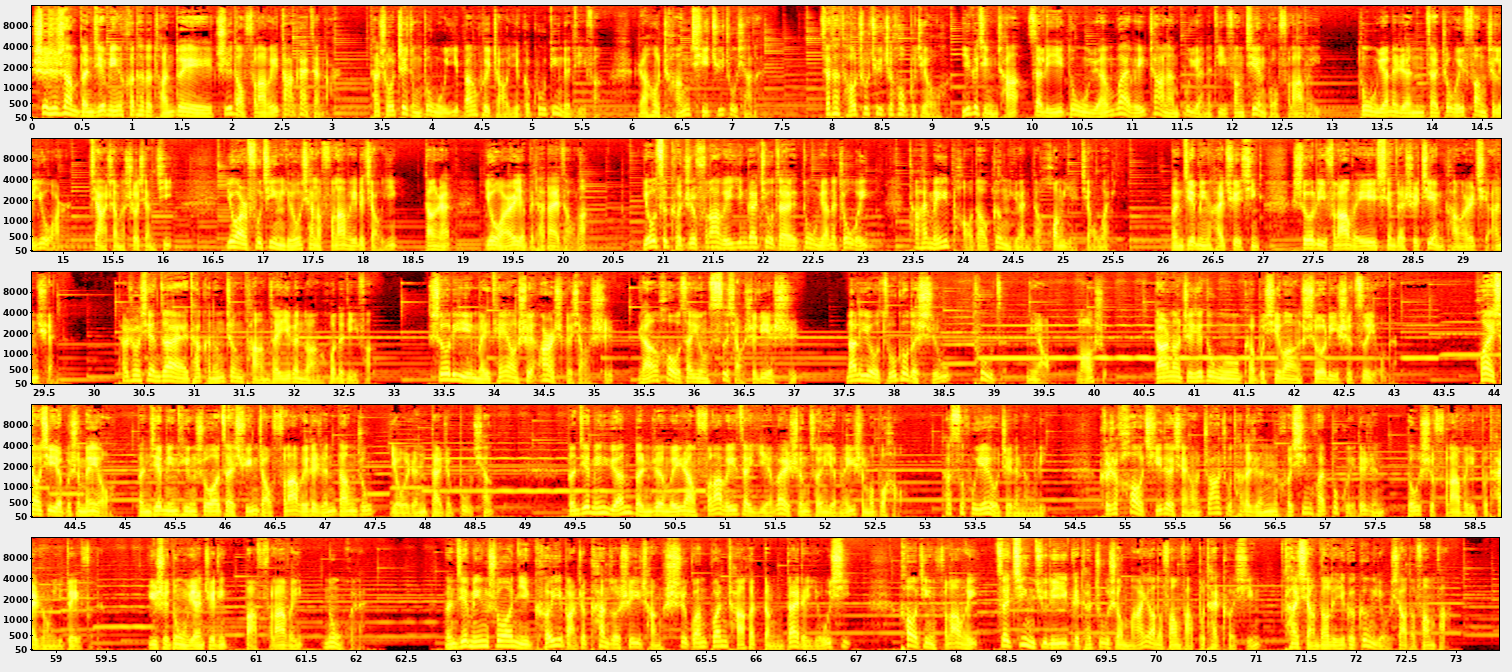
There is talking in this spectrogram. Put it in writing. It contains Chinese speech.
事实上，本杰明和他的团队知道弗拉维大概在哪儿。他说：“这种动物一般会找一个固定的地方，然后长期居住下来。”在他逃出去之后不久，一个警察在离动物园外围栅栏不远的地方见过弗拉维。动物园的人在周围放置了诱饵，架上了摄像机，诱饵附近留下了弗拉维的脚印。当然，诱饵也被他带走了。由此可知，弗拉维应该就在动物园的周围，他还没跑到更远的荒野郊外。本杰明还确信，舍利弗拉维现在是健康而且安全的。他说，现在他可能正躺在一个暖和的地方。舍利每天要睡二十个小时，然后再用四小时猎食，那里有足够的食物，兔子、鸟、老鼠。当然了，这些动物可不希望舍利是自由的。坏消息也不是没有，本杰明听说，在寻找弗拉维的人当中，有人带着步枪。本杰明原本认为让弗拉维在野外生存也没什么不好，他似乎也有这个能力。可是好奇的想要抓住他的人和心怀不轨的人都是弗拉维不太容易对付的。于是动物园决定把弗拉维弄回来。本杰明说：“你可以把这看作是一场事关观察和等待的游戏。靠近弗拉维，在近距离给他注射麻药的方法不太可行。他想到了一个更有效的方法。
